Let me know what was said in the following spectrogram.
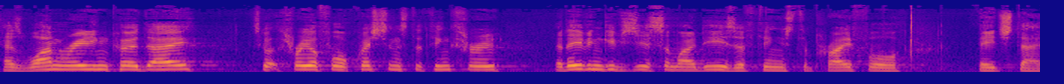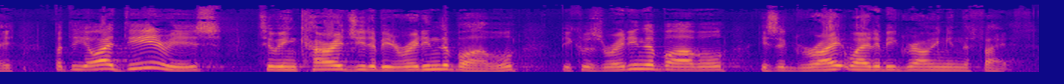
has one reading per day, it's got three or four questions to think through. It even gives you some ideas of things to pray for each day. But the idea is to encourage you to be reading the Bible because reading the Bible is a great way to be growing in the faith.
